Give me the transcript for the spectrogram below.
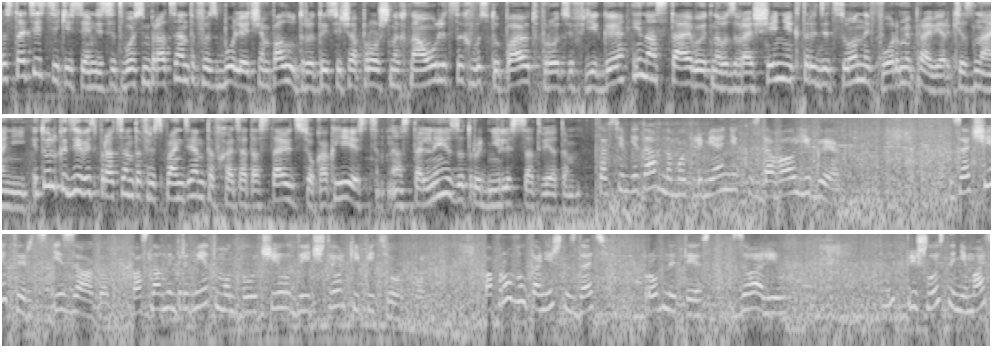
По статистике, 78% из более чем полутора тысяч опрошенных на улицах выступают против ЕГЭ и настаивают на возвращении к традиционной форме проверки знаний. И только 9% респондентов хотят оставить все как есть. Остальные затруднились с ответом. Совсем недавно мой племянник сдавал ЕГЭ. За четверть и за год по основным предметам он получил две четверки и пятерку. Попробовал, конечно, сдать пробный тест. Завалил. И пришлось нанимать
